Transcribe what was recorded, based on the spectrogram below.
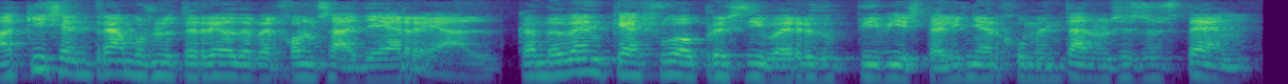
Aquí xa entramos no terreo de vergonza allea real. Cando ven que a súa opresiva e reductivista liña argumental non se sostén,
